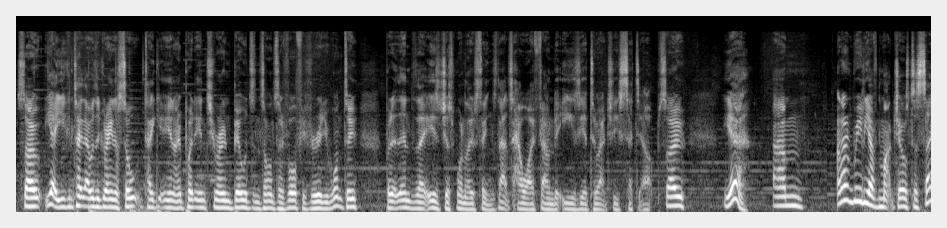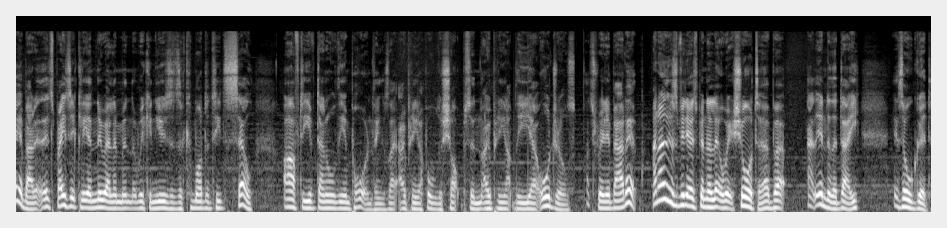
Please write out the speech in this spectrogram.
So yeah, you can take that with a grain of salt, take it, you know, put it into your own builds and so on and so forth if you really want to. But at the end of the day, it is just one of those things. That's how I found it easier to actually set it up. So yeah, um, I don't really have much else to say about it. It's basically a new element that we can use as a commodity to sell after you've done all the important things like opening up all the shops and opening up the uh, ore drills. That's really about it. I know this video has been a little bit shorter, but at the end of the day, it's all good.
